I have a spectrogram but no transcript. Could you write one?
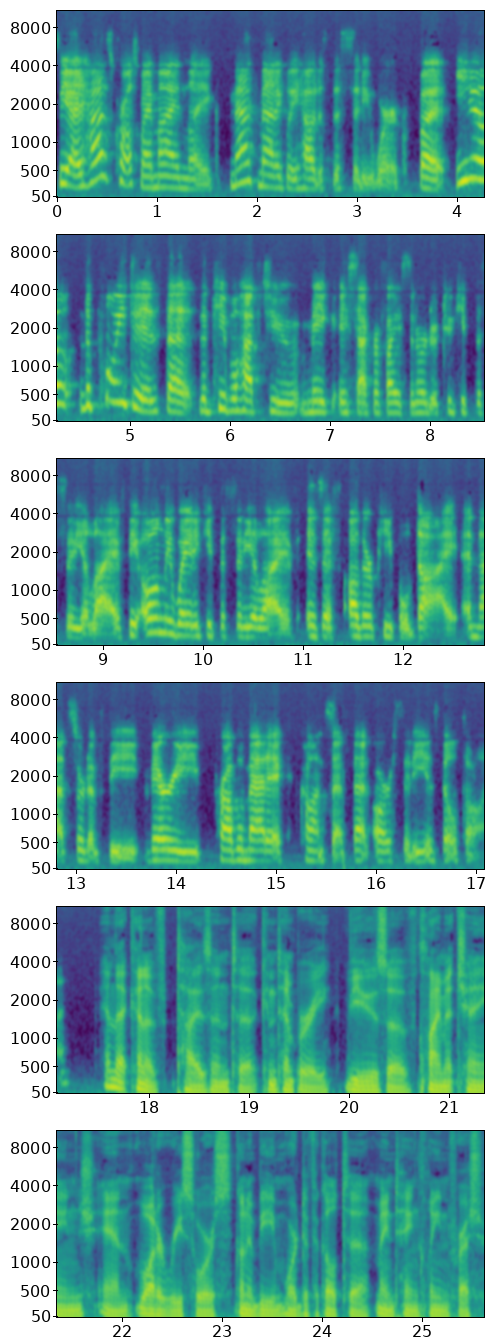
So yeah, it has crossed my mind like mathematically how does this city work? But you know, the point is that the people have to make a sacrifice in order to keep the city alive. The only way to keep the city alive is if other people die, and that's sort of the very problematic concept that our city is built on. And that kind of ties into contemporary views of climate change and water resource going to be more difficult to maintain clean, fresh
